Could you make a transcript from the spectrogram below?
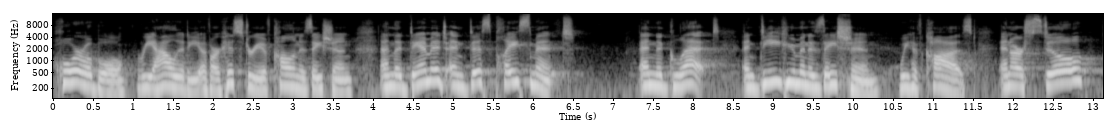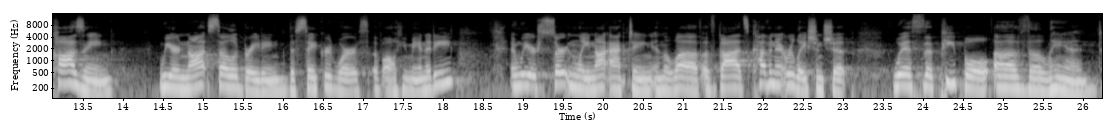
horrible reality of our history of colonization and the damage and displacement and neglect and dehumanization we have caused and are still causing, we are not celebrating the sacred worth of all humanity. And we are certainly not acting in the love of God's covenant relationship with the people of the land.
